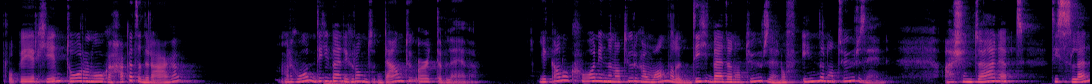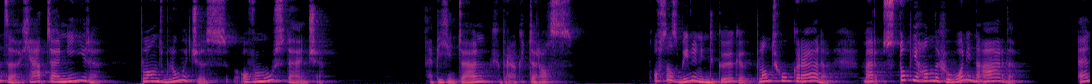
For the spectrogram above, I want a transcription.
probeer geen torenhoge hakken te dragen, maar gewoon dicht bij de grond, down to earth te blijven. Je kan ook gewoon in de natuur gaan wandelen, dicht bij de natuur zijn of in de natuur zijn. Als je een tuin hebt, het is ga tuinieren. Plant bloemetjes of een moestuintje. Heb je geen tuin? Gebruik je terras. Of zelfs binnen in de keuken. Plant gewoon kruiden. Maar stop je handen gewoon in de aarde. En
